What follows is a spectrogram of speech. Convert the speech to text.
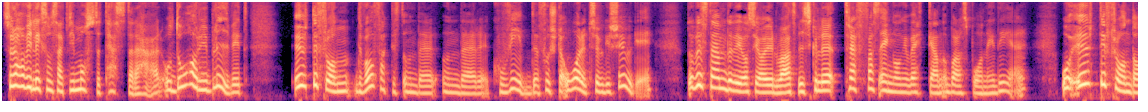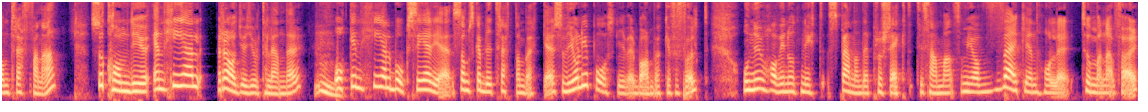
Så då har vi liksom sagt vi måste testa det här. Och då har det ju blivit utifrån, det var faktiskt under, under covid, första året 2020. Då bestämde vi oss, jag och Ylva, att vi skulle träffas en gång i veckan och bara spåna idéer. Och utifrån de träffarna så kom det ju en hel radiojulkalender och en hel bokserie som ska bli 13 böcker. Så vi håller ju på och skriver barnböcker för fullt. Och nu har vi något nytt spännande projekt tillsammans som jag verkligen håller tummarna för.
